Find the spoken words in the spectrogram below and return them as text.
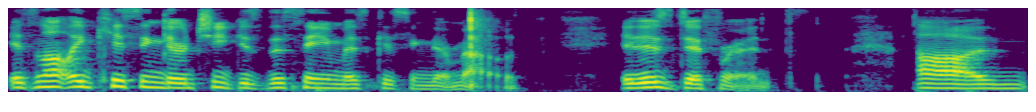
it's not like kissing their cheek is the same as kissing their mouth. It is different. Um,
